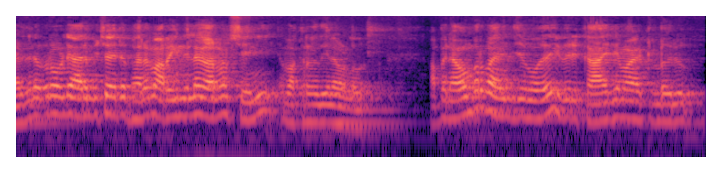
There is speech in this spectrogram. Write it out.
അപ്പുറം ഓൾറെഡി ആരംഭിച്ചു അതിന്റെ ഫലം അറിയുന്നില്ല കാരണം ശനി വക്രഗതിയിലാണ് ഉള്ളത് അപ്പോൾ നവംബർ പതിനഞ്ച് മുതൽ ഇവർ കാര്യമായിട്ടുള്ളൊരു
